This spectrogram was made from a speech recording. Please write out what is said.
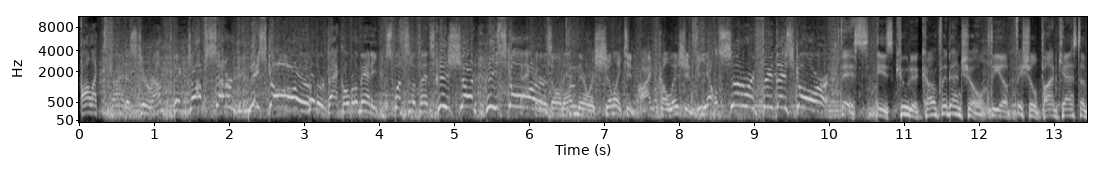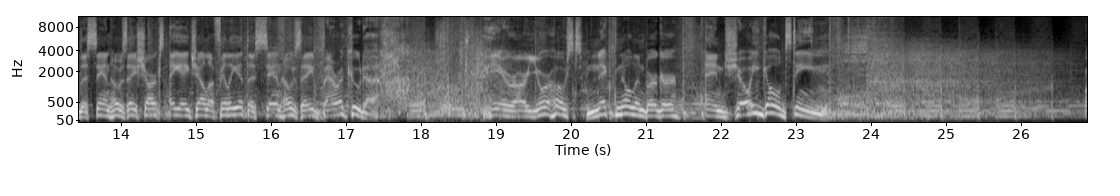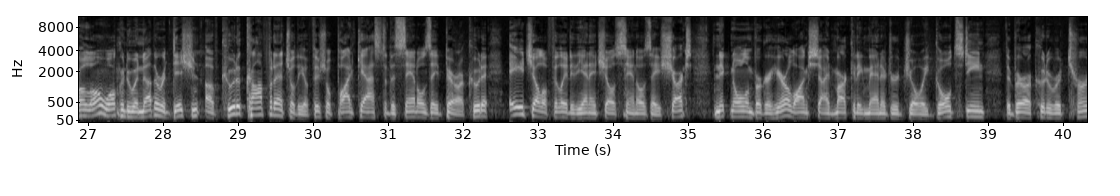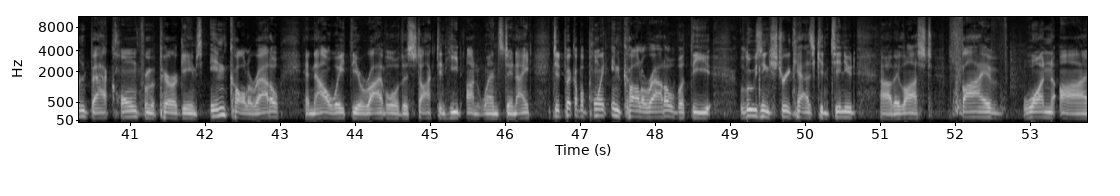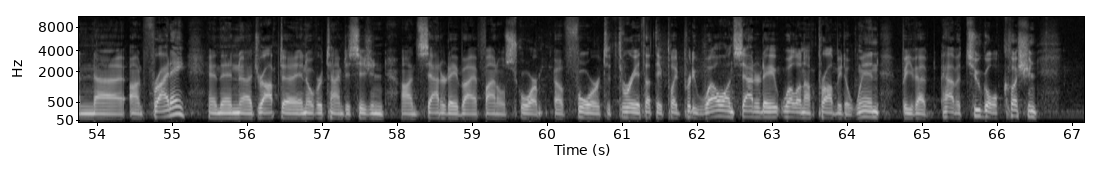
Pollock trying to steer around, picked off, centered, they score! Further back over to Manny, splits the defense, his shot, he scores! Back in his own end there was Shillington, on collision, VL, center feed, they score! This is CUDA Confidential, the official podcast of the San Jose Sharks AHL affiliate, the San Jose Barracuda. Here are your hosts, Nick Nollenberger and Joey Goldstein. Hello, and welcome to another edition of CUDA Confidential, the official podcast of the San Jose Barracuda, AHL affiliate of the NHL San Jose Sharks. Nick Nollenberger here alongside marketing manager Joey Goldstein. The Barracuda returned back home from a pair of games in Colorado and now await the arrival of the Stockton Heat on Wednesday night. Did pick up a point in Colorado, but the losing streak has continued. Uh, they lost five one on uh, on Friday, and then uh, dropped uh, an overtime decision on Saturday by a final score of four to three. I thought they played pretty well on Saturday, well enough probably to win, but you have have a two goal cushion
